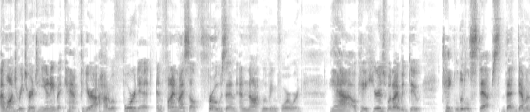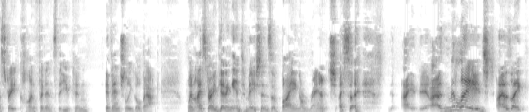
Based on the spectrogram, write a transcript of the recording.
I want to return to uni, but can't figure out how to afford it and find myself frozen and not moving forward. Yeah, okay, here's what I would do. Take little steps that demonstrate confidence that you can eventually go back when I started getting intimations of buying a ranch, I saw, I, I middle aged, I was like,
